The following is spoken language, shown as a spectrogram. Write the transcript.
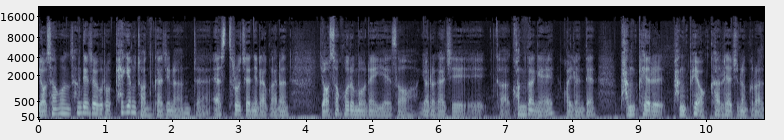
여성은 상대적으로 폐경 전까지는 이제 에스트로겐이라고 하는 여성 호르몬에 의해서 여러 가지 그러니까 건강에 관련된 방패를 방패 역할을 해주는 그런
